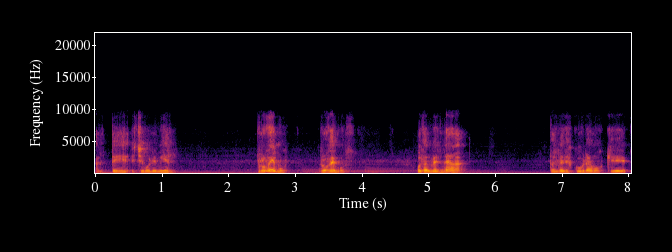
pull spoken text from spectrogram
al té echémosle miel. Probemos, probemos. O tal vez nada. Tal vez descubramos que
